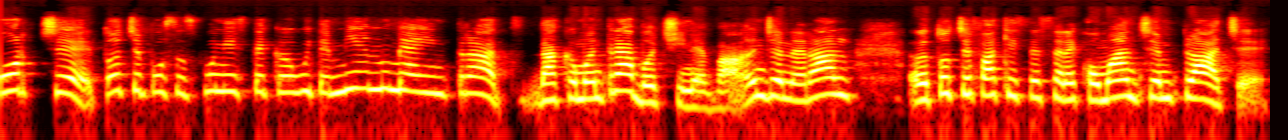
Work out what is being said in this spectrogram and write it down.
orice. Tot ce pot să spun este că, uite, mie nu mi-a intrat. Dacă mă întreabă cineva, în general, ă, tot ce fac este să recomand ce îmi place.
